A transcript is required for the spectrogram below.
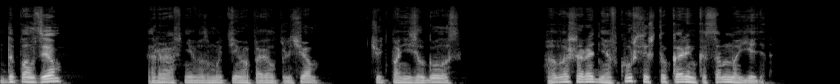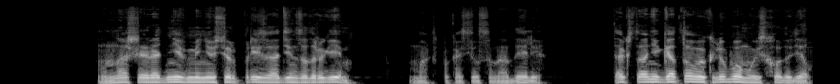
«Доползем?» Раф невозмутимо повел плечом, чуть понизил голос. «А ваша родня в курсе, что Каринка со мной едет?» «У нашей родни в меню сюрпризы один за другим», — Макс покосился на Аделию. «Так что они готовы к любому исходу дел».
